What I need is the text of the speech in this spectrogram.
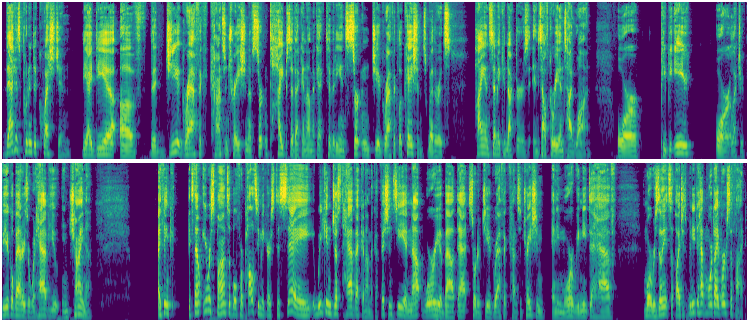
that has put into question the idea of the geographic concentration of certain types of economic activity in certain geographic locations, whether it's high end semiconductors in South Korea and Taiwan, or PPE, or electric vehicle batteries, or what have you in China. I think it's now irresponsible for policymakers to say we can just have economic efficiency and not worry about that sort of geographic concentration anymore. We need to have more resilient supply chains. We need to have more diversified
